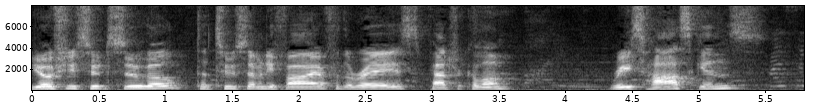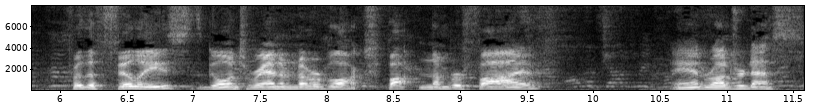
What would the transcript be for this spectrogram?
Yoshi Tsutsugo to 275 for the Rays, Patrick Colon. Rhys Hoskins for the Phillies, going to random number block, spot number 5. And Roger Ness.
